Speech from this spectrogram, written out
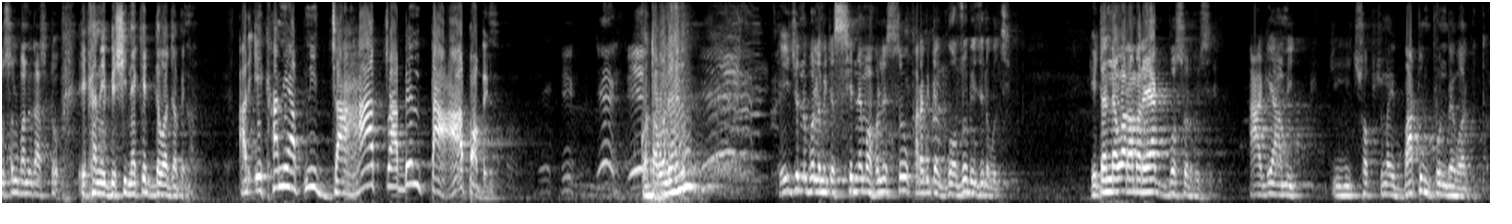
মুসলমানের রাষ্ট্র এখানে বেশি নেকেট দেওয়া যাবে না। আর এখানে আপনি যাহা চাবেন, তাহা পাবেন। কথা বলেন? এই জন্য বললাম এটা সিনেমা হলের চেয়েও খারাপ এটা গজব, এই জন্য বলছি। এটা নেওয়ার আমার এক বছর হয়েছে। আগে আমি সবসময় বাটুম ফোন ব্যবহার করতাম।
